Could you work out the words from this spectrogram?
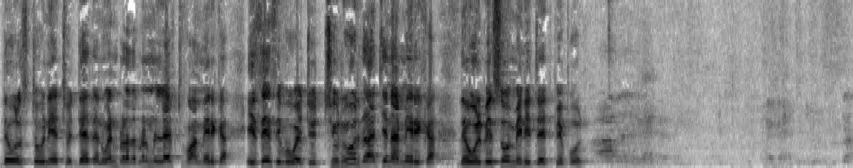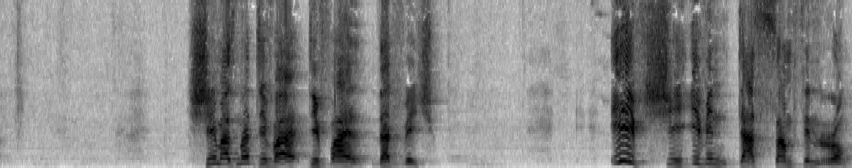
they will stone her to death. And when Brother Branham left for America, he says, if we were to, do that in America, there will be so many dead people. She must not devi- defile that virtue. If she even does something wrong,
